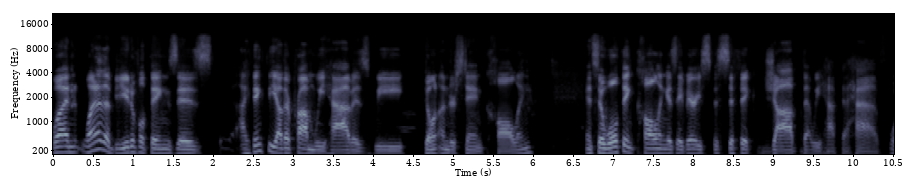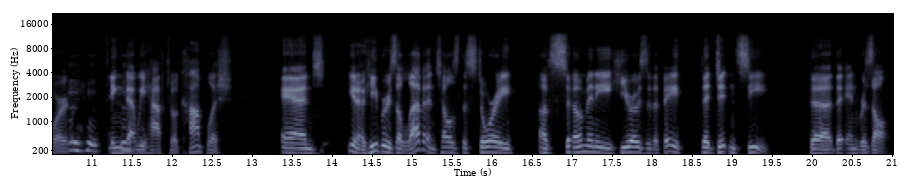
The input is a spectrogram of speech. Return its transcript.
one one of the beautiful things is i think the other problem we have is we don't understand calling and so we'll think calling is a very specific job that we have to have or Mhm, thing that we have to accomplish. And you know hebrews 11 tells the story of so many heroes of the faith that didn't see the the end result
